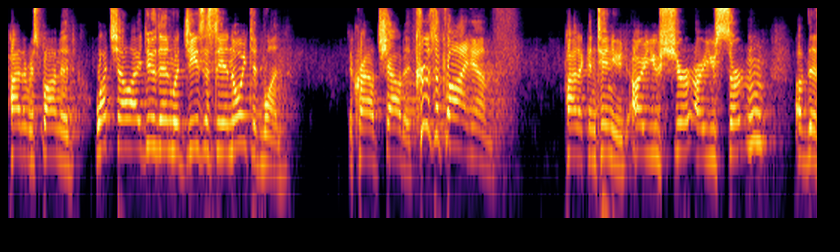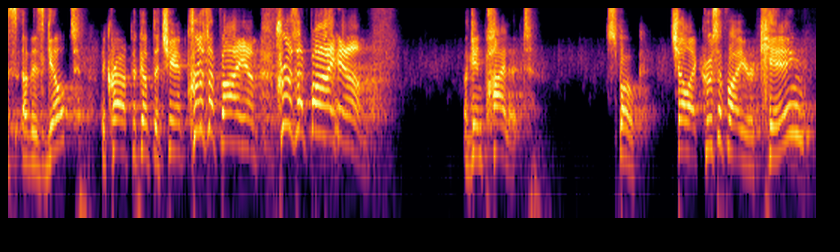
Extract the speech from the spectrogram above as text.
Pilate responded, What shall I do then with Jesus the Anointed One? The crowd shouted, Crucify him! Pilate continued, Are you sure? Are you certain of this of his guilt? The crowd took up the chant, Crucify him! Crucify him! Again, Pilate spoke, Shall I crucify your king?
